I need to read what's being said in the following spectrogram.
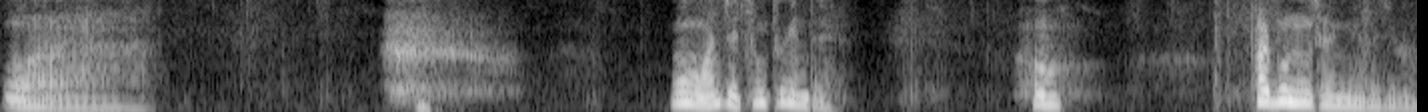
와. 오, 완전 중턱인데. 어. 8분 홍사입니다, 지금.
